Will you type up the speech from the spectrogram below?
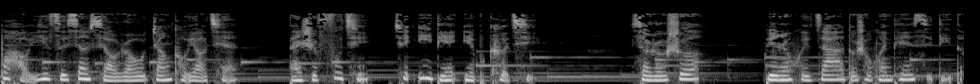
不好意思向小柔张口要钱，但是父亲却一点也不客气。小柔说：“别人回家都是欢天喜地的，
